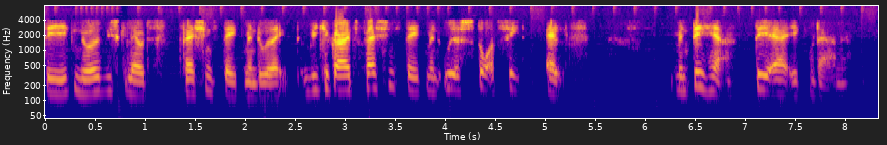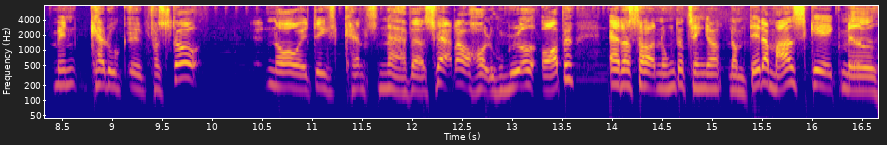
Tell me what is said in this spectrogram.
Det er ikke noget, vi skal lave et fashion statement ud af. Vi kan gøre et fashion statement ud af stort set alt. Men det her, det er ikke moderne. Men kan du øh, forstå, når øh, det kan sådan have været svært at holde humøret oppe, er der så nogen, der tænker, Nå, men det er da meget skægt med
